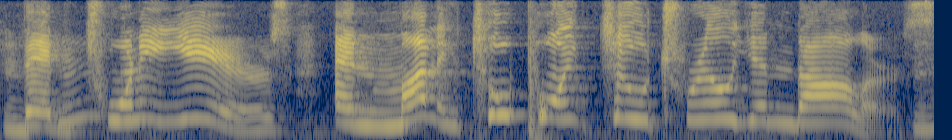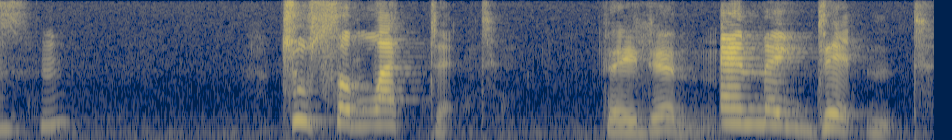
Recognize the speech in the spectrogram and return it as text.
They had mm-hmm. 20 years and money, 2.2 trillion dollars, mm-hmm. To select it, They didn't. and they didn't.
